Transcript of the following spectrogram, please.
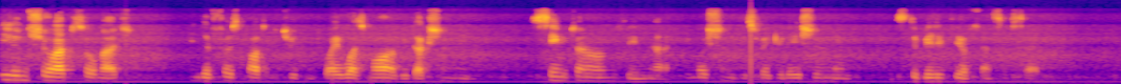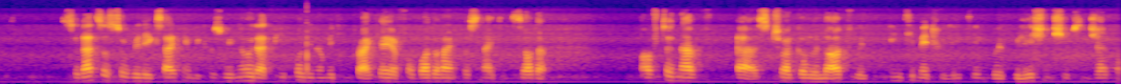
didn't show up so much in the first part of the treatment, where it was more a reduction in symptoms, in uh, emotion dysregulation, and stability of sense of self. So that's also really exciting because we know that people, you know, meeting criteria for borderline personality disorder often have uh, struggle a lot with intimate relating with relationships in general.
